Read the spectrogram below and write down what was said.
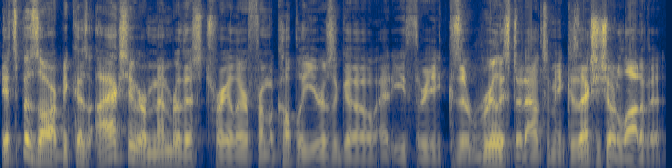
It's bizarre because I actually remember this trailer from a couple of years ago at E3 because it really stood out to me because it actually showed a lot of it.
